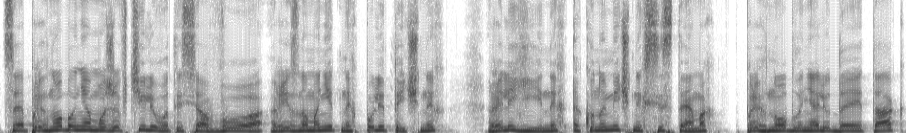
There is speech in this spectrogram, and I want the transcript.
Це пригноблення може втілюватися в різноманітних політичних, релігійних, економічних системах. Пригноблення людей, так,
